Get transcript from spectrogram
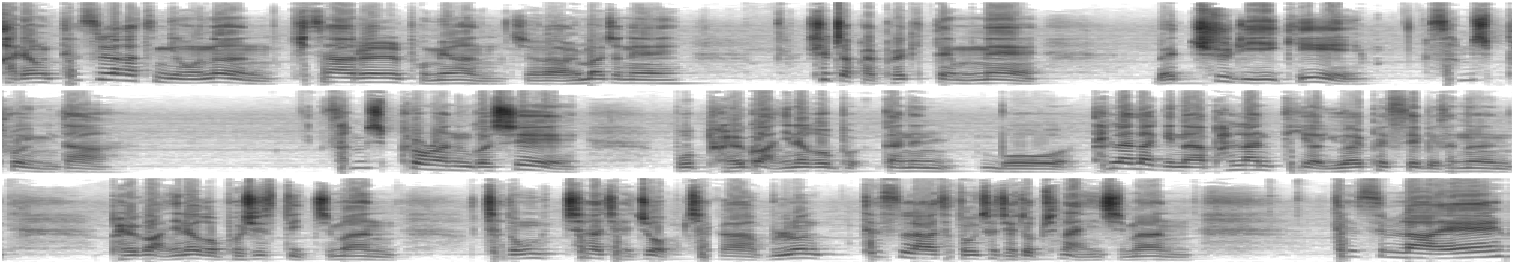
가령 테슬라 같은 경우는 기사를 보면 제가 얼마 전에 실적 발표했기 때문에 매출이익이 30%입니다. 30%라는 것이 뭐 별거 아니라고 그러니까는 뭐 텔라닥이나 팔란티어, UI패스에 비해서는 별거 아니라고 보실 수도 있지만 자동차 제조업체가 물론 테슬라가 자동차 제조업체는 아니지만 테슬라의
